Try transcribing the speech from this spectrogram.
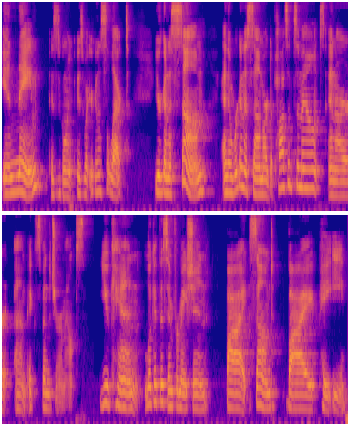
in name is going is what you're going to select. You're going to sum, and then we're going to sum our deposits amounts and our um, expenditure amounts. You can look at this information by summed by payee.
